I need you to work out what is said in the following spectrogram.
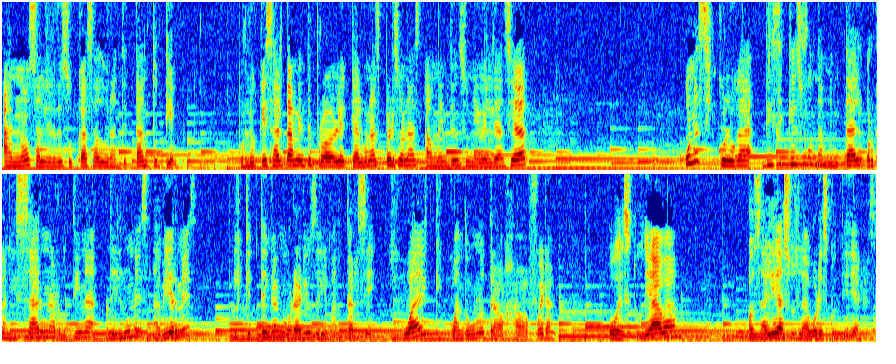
a no salir de su casa durante tanto tiempo por lo que es altamente probable que algunas personas aumenten su nivel de ansiedad. Una psicóloga dice que es fundamental organizar una rutina de lunes a viernes y que tengan horarios de levantarse igual que cuando uno trabajaba afuera o estudiaba o salía a sus labores cotidianas.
